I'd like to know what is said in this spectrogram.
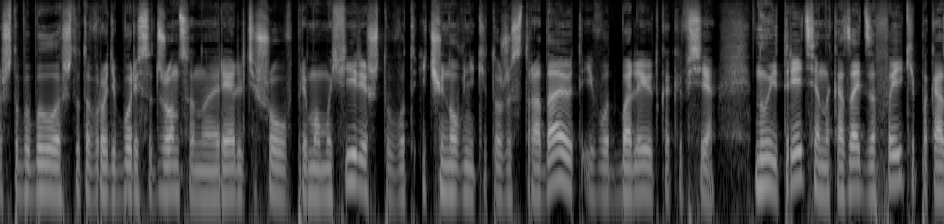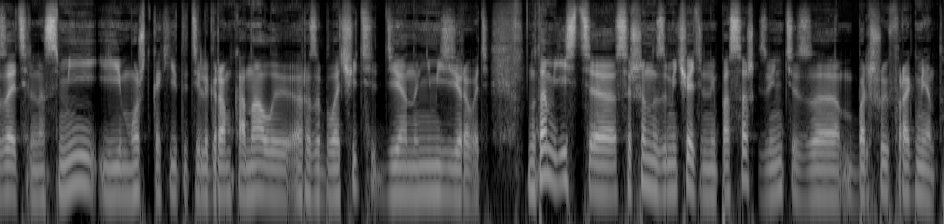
чтобы было что-то вроде Бориса Джонсона, реалити-шоу в прямом эфире, что вот и чиновники тоже страдают, и вот болеют, как и все. Ну и третье, наказать за фейки показательно СМИ и, может, какие-то телеграм-каналы разоблачить, деанонимизировать. Но там есть э, совершенно замечательный пассаж, извините за большой фрагмент.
